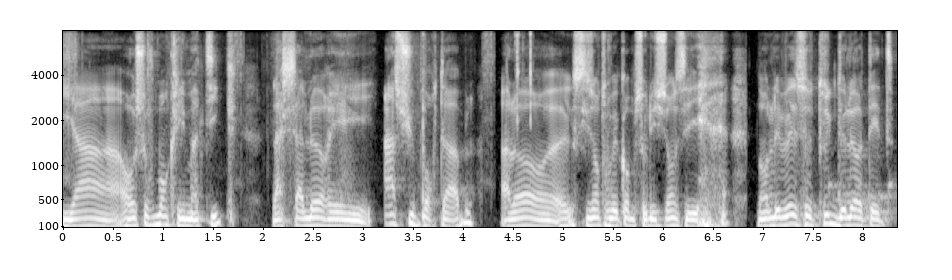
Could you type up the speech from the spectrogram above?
il y a un réchauffement climatique. La chaleur est insupportable. Alors, euh, ce qu'ils ont trouvé comme solution, c'est d'enlever ce truc de leur tête.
